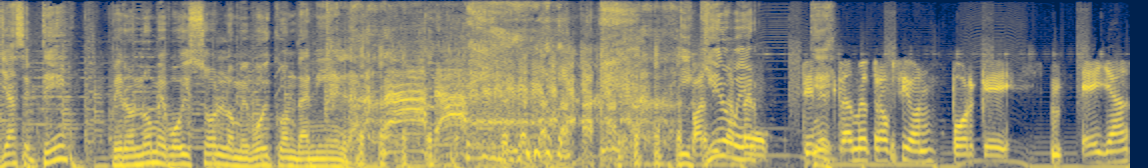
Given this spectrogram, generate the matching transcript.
ya acepté, pero no me voy solo, me voy con Daniela. y quiero ver... pero Tienes que darme otra opción porque ella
